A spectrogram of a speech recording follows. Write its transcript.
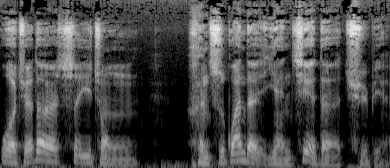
我觉得是一种很直观的眼界的区别。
